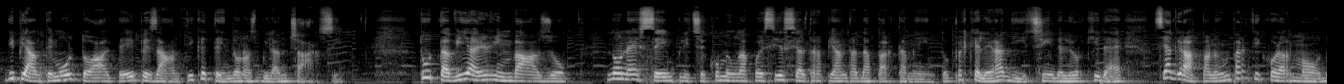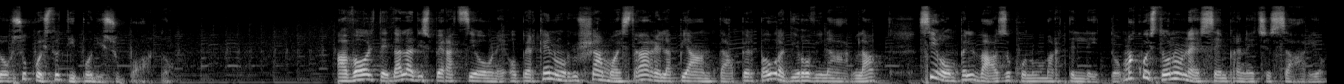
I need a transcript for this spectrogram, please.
di piante molto alte e pesanti che tendono a sbilanciarsi. Tuttavia il rinvaso non è semplice come una qualsiasi altra pianta d'appartamento perché le radici delle orchidee si aggrappano in particolar modo su questo tipo di supporto. A volte dalla disperazione o perché non riusciamo a estrarre la pianta per paura di rovinarla, si rompe il vaso con un martelletto, ma questo non è sempre necessario.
